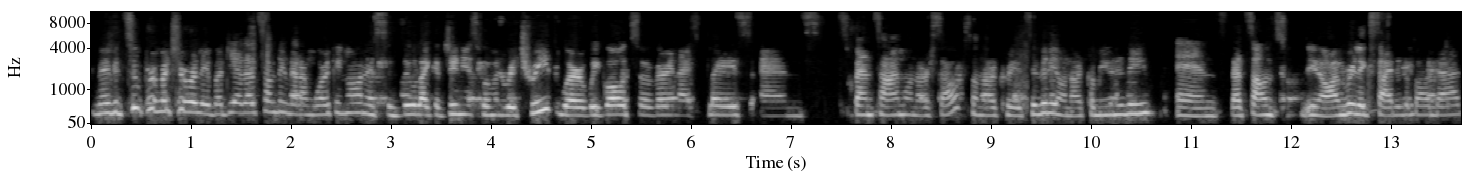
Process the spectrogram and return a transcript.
Maybe too prematurely, but yeah, that's something that I'm working on is to do like a Genius Women retreat where we go to a very nice place and spend time on ourselves, on our creativity, on our community. And that sounds, you know, I'm really excited about that.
